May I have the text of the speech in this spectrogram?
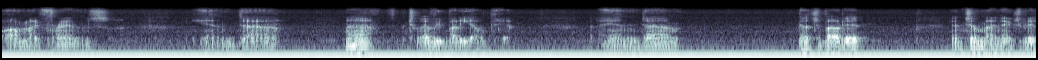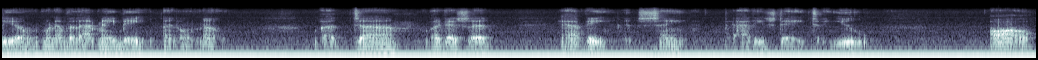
all my friends, and uh, uh, everybody out there. And um, that's about it. Until my next video, whenever that may be, I don't know. But uh, like I said, happy St. Patty's Day to you all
